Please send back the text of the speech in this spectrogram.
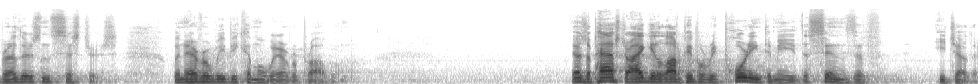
brothers and sisters, whenever we become aware of a problem. As a pastor, I get a lot of people reporting to me the sins of each other.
